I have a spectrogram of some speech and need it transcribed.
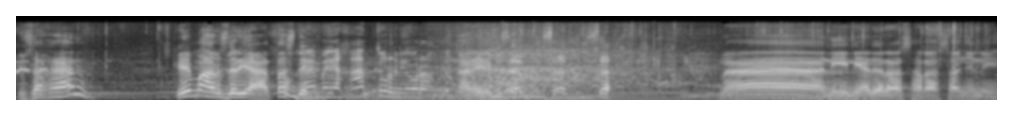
Bisa kan? Kayaknya mah harus dari atas deh. Kayak banyak ngatur nih orang. Nah, nih, bisa, bisa, bisa. Nah, nih, ini ada rasa-rasanya nih.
